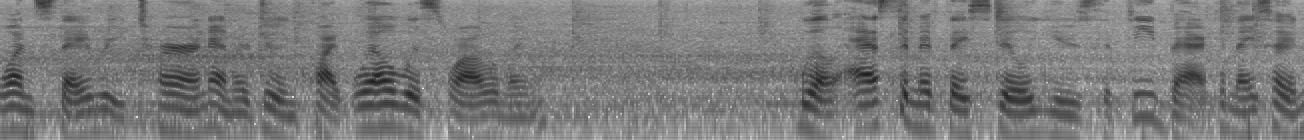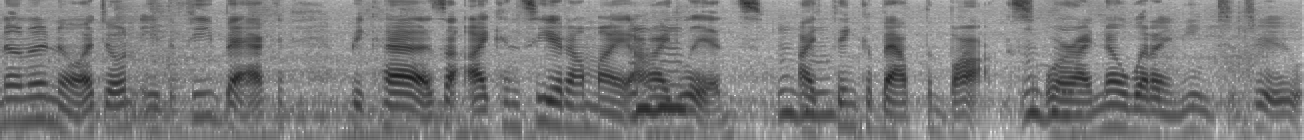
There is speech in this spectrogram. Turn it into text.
once they return and are doing quite well with swallowing, we'll ask them if they still use the feedback. And they say, no, no, no, I don't need the feedback because I can see it on my mm-hmm. eyelids. I mm-hmm. think about the box or mm-hmm. I know what I need to do.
